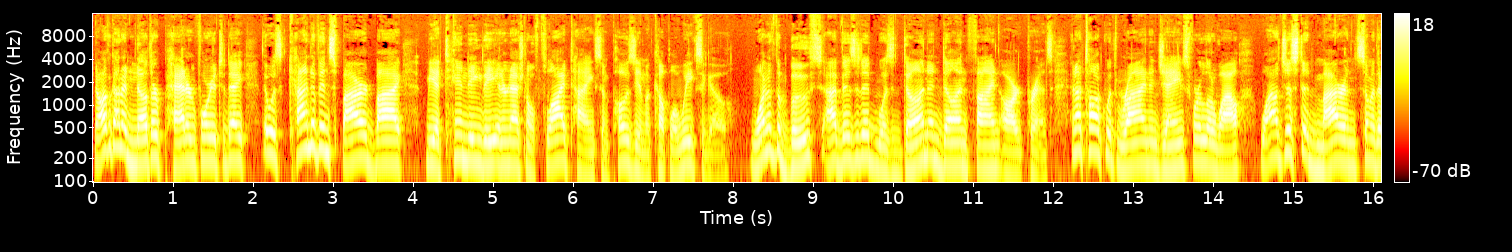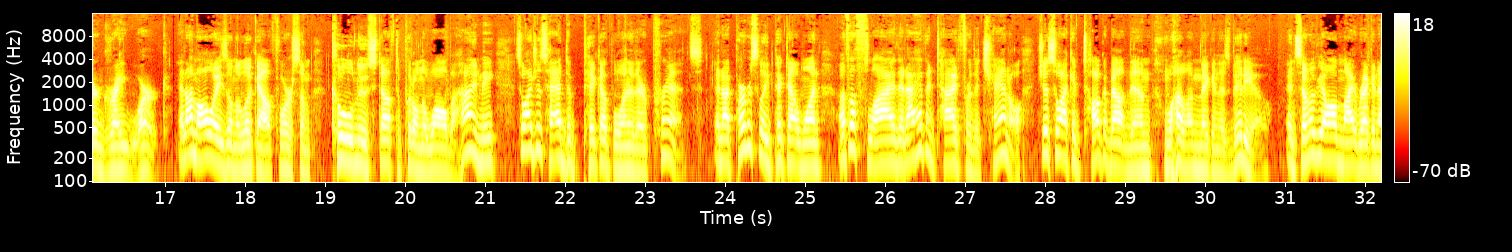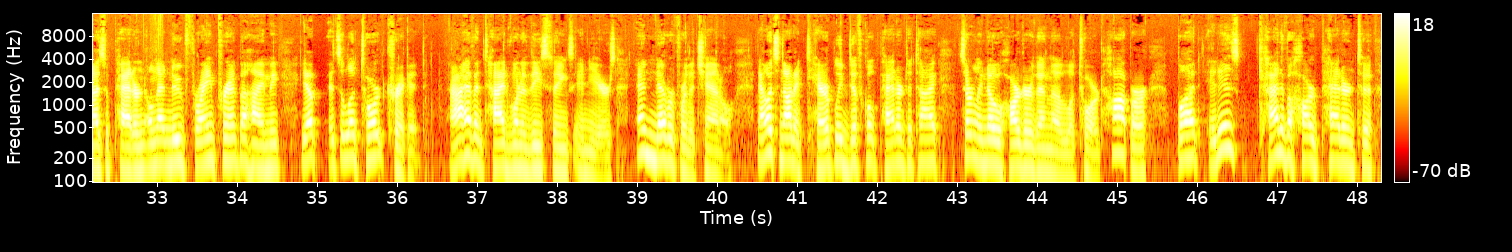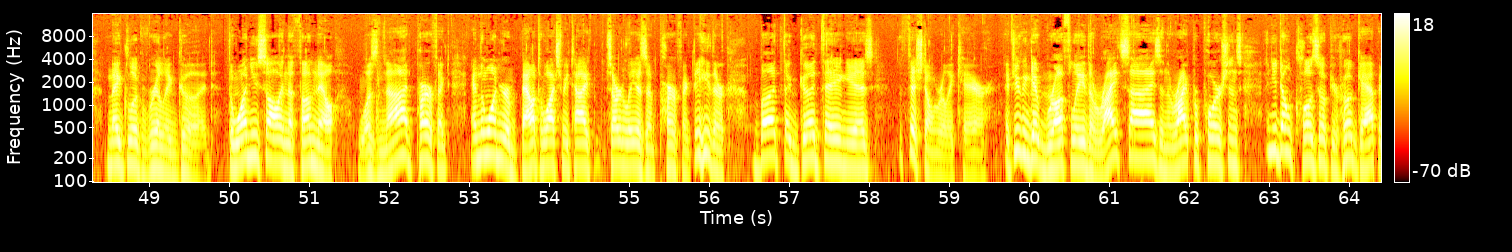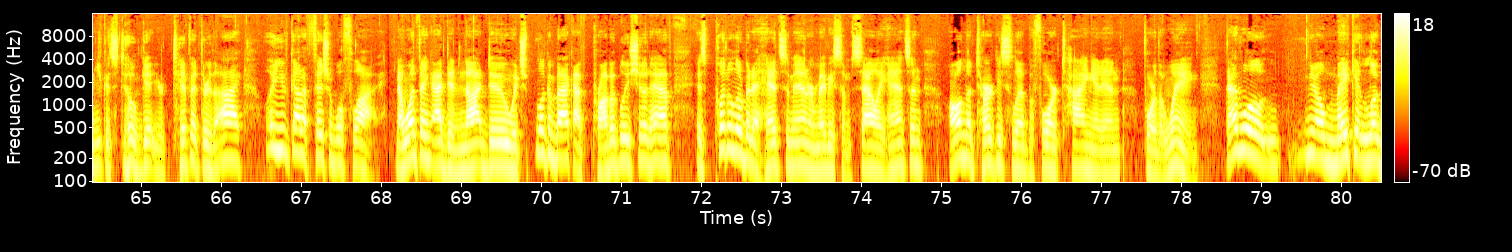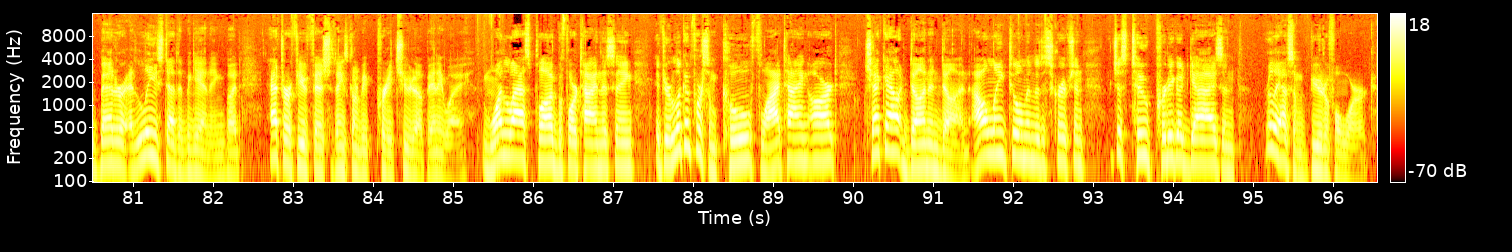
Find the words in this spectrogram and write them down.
Now I've got another pattern for you today that was kind of inspired by me attending the International Fly Tying Symposium a couple of weeks ago. One of the booths I visited was Dun and Dun Fine Art Prints, and I talked with Ryan and James for a little while while just admiring some of their great work. And I'm always on the lookout for some cool new stuff to put on the wall behind me, so I just had to pick up one of their prints. And I purposely picked out one of a fly that I haven't tied for the channel, just so I could talk about them while I'm making this video. And some of y'all might recognize the pattern on that new frame print behind me. Yep, it's a Letort cricket. I haven't tied one of these things in years, and never for the channel. Now it's not a terribly difficult pattern to tie, certainly no harder than the Letort Hopper, but it is kind of a hard pattern to make look really good. The one you saw in the thumbnail was not perfect, and the one you're about to watch me tie certainly isn't perfect either, but the good thing is the fish don't really care. If you can get roughly the right size and the right proportions, and you don't close up your hook gap and you can still get your tippet through the eye, well, you've got a fishable fly. Now, one thing I did not do, which looking back I probably should have, is put a little bit of head cement or maybe some Sally Hansen on the turkey slip before tying it in for the wing. That will, you know, make it look better at least at the beginning, but after a few fish, the thing's going to be pretty chewed up anyway. One last plug before tying this thing. If you're looking for some cool fly tying art, check out Dun and Dun. I'll link to them in the description. Just two pretty good guys and really have some beautiful work.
